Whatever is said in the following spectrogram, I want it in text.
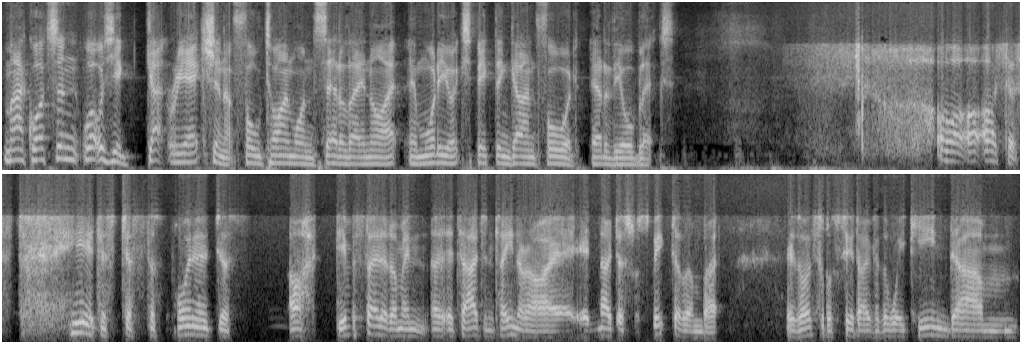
Mark Watson, what was your gut reaction at full time on Saturday night, and what are you expecting going forward out of the All Blacks? Oh, I, I was just, yeah, just just disappointed, just oh, devastated. I mean, uh, it's Argentina. I no disrespect to them, but as I sort of said over the weekend, um,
